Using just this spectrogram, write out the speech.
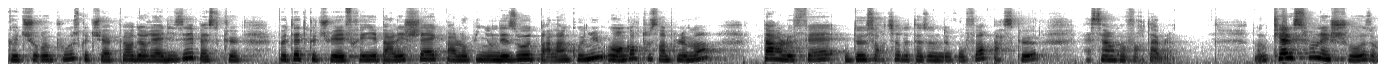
que tu repousses, que tu as peur de réaliser parce que peut-être que tu es effrayé par l'échec, par l'opinion des autres, par l'inconnu, ou encore tout simplement par le fait de sortir de ta zone de confort parce que bah, c'est inconfortable. Donc quelles sont les choses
